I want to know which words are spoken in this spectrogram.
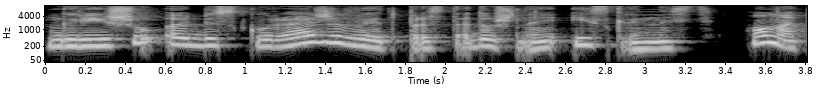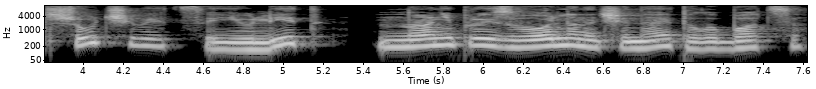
Гришу обескураживает простодушная искренность. Он отшучивается, юлит, но непроизвольно начинает улыбаться.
